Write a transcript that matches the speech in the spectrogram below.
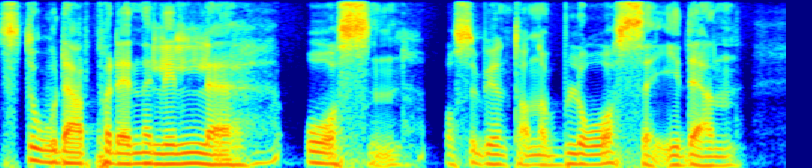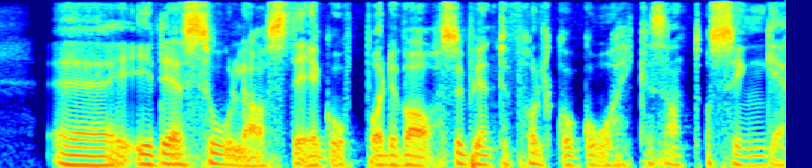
sto der på denne lille åsen, og så begynte han å blåse i den Uh, idet sola steg opp, og det var, så begynte folk å gå ikke sant, og synge.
